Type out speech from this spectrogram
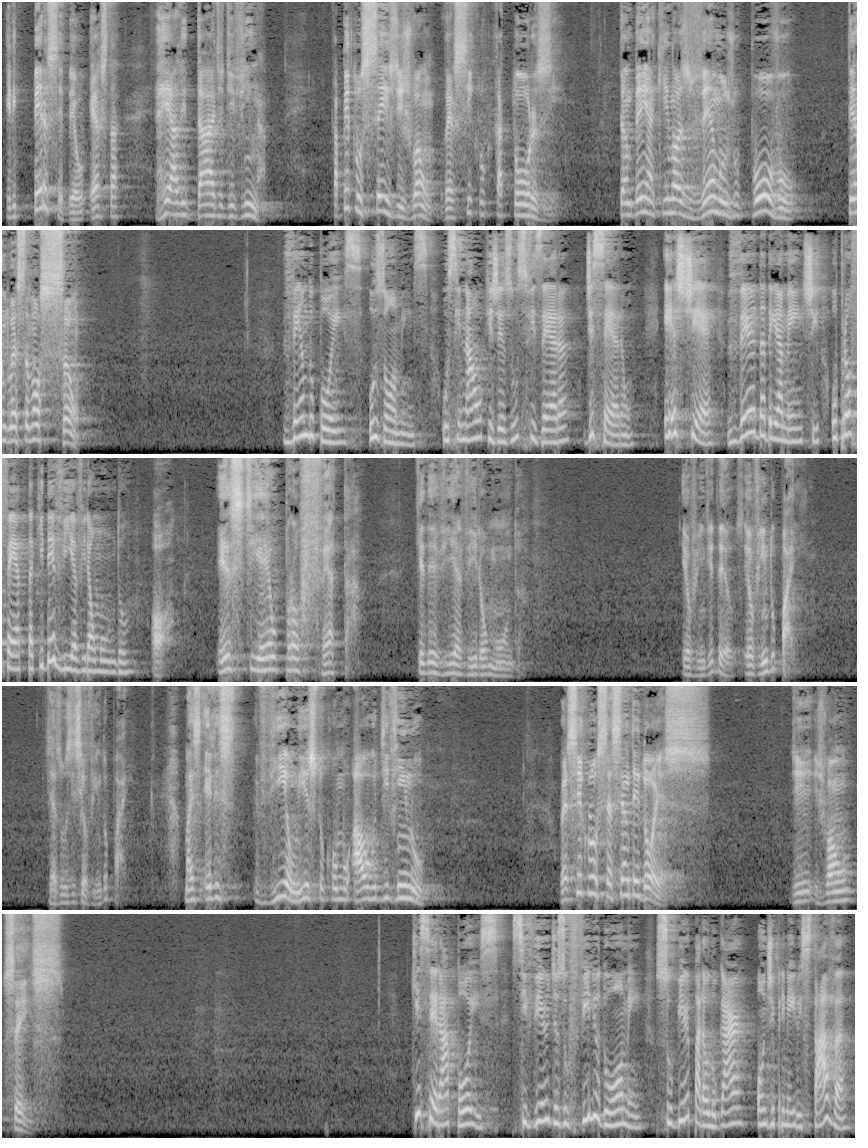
Ele percebeu esta realidade divina. Capítulo 6 de João, versículo 14. Também aqui nós vemos o povo tendo essa noção Vendo, pois, os homens o sinal que Jesus fizera, disseram: Este é verdadeiramente o profeta que devia vir ao mundo. Ó, oh, este é o profeta que devia vir ao mundo. Eu vim de Deus, eu vim do Pai. Jesus disse: Eu vim do Pai. Mas eles viam isto como algo divino. Versículo 62 de João 6. Que será, pois, se virdes o filho do homem subir para o lugar onde primeiro estava?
